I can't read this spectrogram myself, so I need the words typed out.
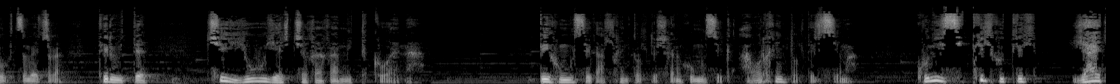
уу гэсэн байж байгаа. Тэр үедээ чи юу ярьж байгаагаа мэдэхгүй байна. Би хүмүүсийг алахын тулд биш харин хүмүүсийг аврахын тулд ирсэн юм аа. Хүний сэтгэл хөдлөл яаж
